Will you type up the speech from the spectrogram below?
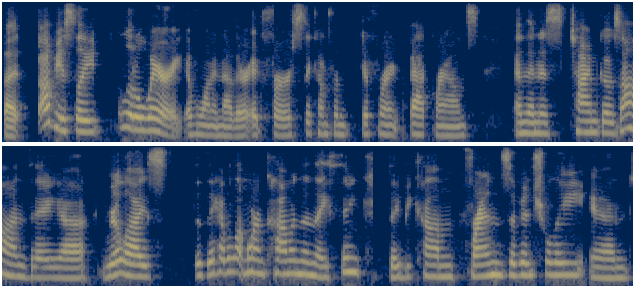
But obviously, a little wary of one another at first. They come from different backgrounds. And then as time goes on, they uh, realize that they have a lot more in common than they think. They become friends eventually, and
